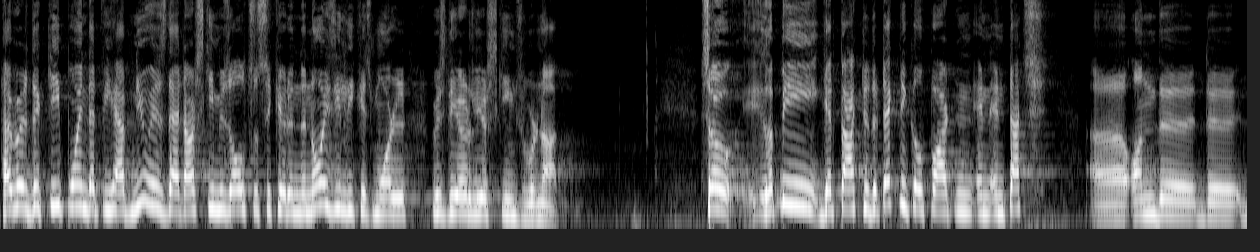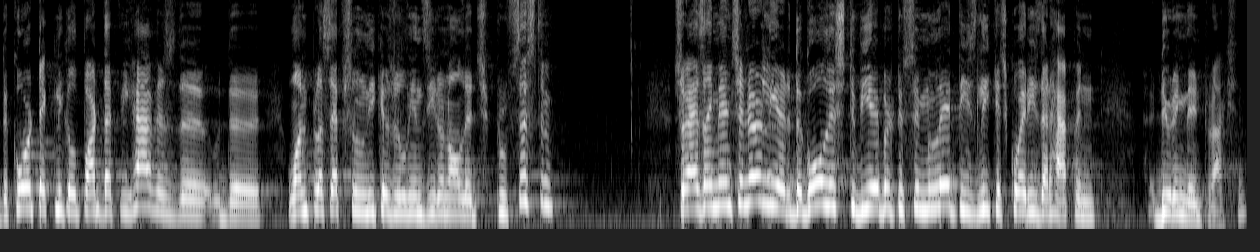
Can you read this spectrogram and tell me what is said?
However, the key point that we have new is that our scheme is also secure in the noisy leakage model, which the earlier schemes were not. So let me get back to the technical part and, and, and touch uh, on the, the, the, core technical part that we have is the, the 1 plus epsilon leakage resilient zero knowledge proof system. So as I mentioned earlier, the goal is to be able to simulate these leakage queries that happen during the interaction.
